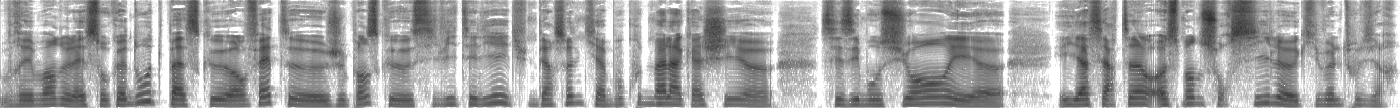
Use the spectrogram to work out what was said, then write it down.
vraiment ne laisse aucun doute parce que, en fait, je pense que Sylvie Tellier est une personne qui a beaucoup de mal à cacher ses émotions et il y a certains ossements de sourcils qui veulent tout dire.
